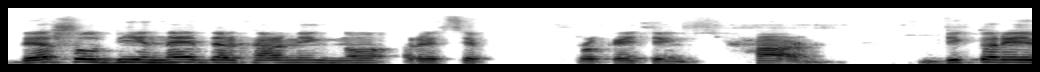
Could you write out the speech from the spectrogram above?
There should be neither harming nor reciprocating harm. Victory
